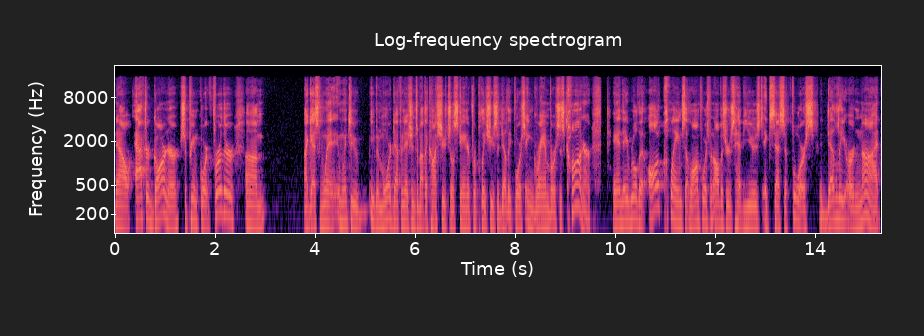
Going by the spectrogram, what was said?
Now, after Garner, Supreme Court further um, I guess, went went to even more definitions about the constitutional standard for police use of deadly force in Graham versus Connor, and they ruled that all claims that law enforcement officers have used excessive force, deadly or not,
